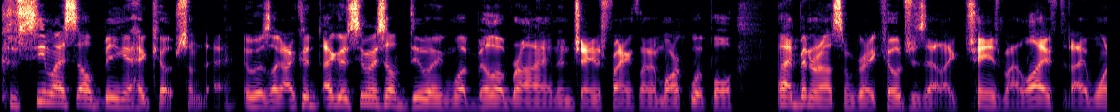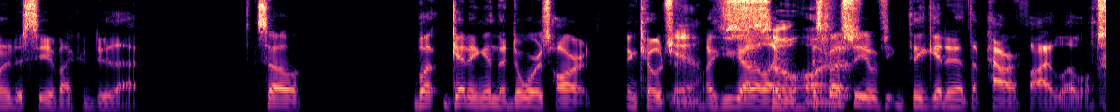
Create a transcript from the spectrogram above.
could see myself being a head coach someday. It was like I could I could see myself doing what Bill O'Brien and James Franklin and Mark Whipple, and I've been around some great coaches that like changed my life. That I wanted to see if I could do that. So, but getting in the door is hard in coaching. Yeah, like you got to so like, hard. especially if you, they get in at the Power Five level.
